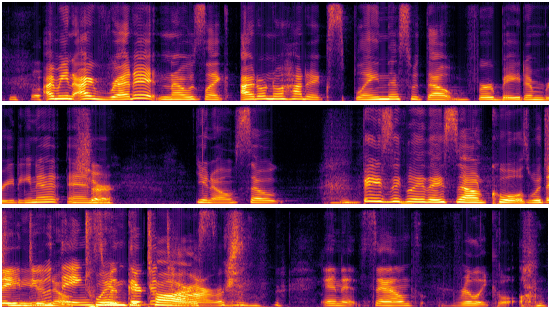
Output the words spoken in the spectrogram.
I mean, I read it and I was like, I don't know how to explain this without verbatim reading it. And, Sure. you know, so basically they sound cool. What They you need do to know. things Twin with their guitars. guitars, and it sounds really cool.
